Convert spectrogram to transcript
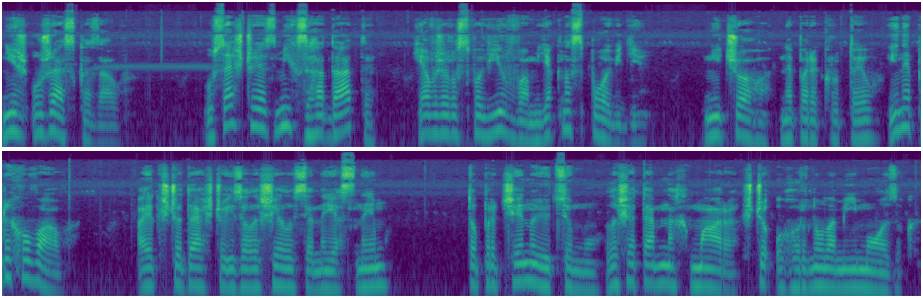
ніж уже сказав. Усе, що я зміг згадати, я вже розповів вам, як на сповіді. Нічого не перекрутив і не приховав. А якщо дещо і залишилося неясним, то причиною цьому лише темна хмара, що огорнула мій мозок,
